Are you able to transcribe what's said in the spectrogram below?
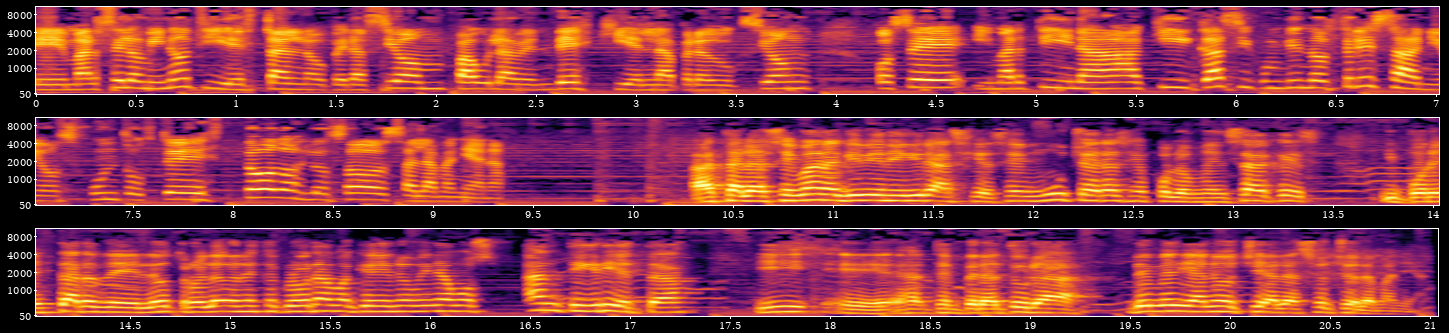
Eh, Marcelo Minotti está en la operación, Paula Vendeschi en la producción, José y Martina aquí casi cumpliendo tres años junto a ustedes todos los sábados a la mañana. Hasta la semana que viene y gracias. Eh. Muchas gracias por los mensajes y por estar del otro lado en este programa que denominamos Antigrieta y eh, a temperatura de medianoche a las 8 de la mañana.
